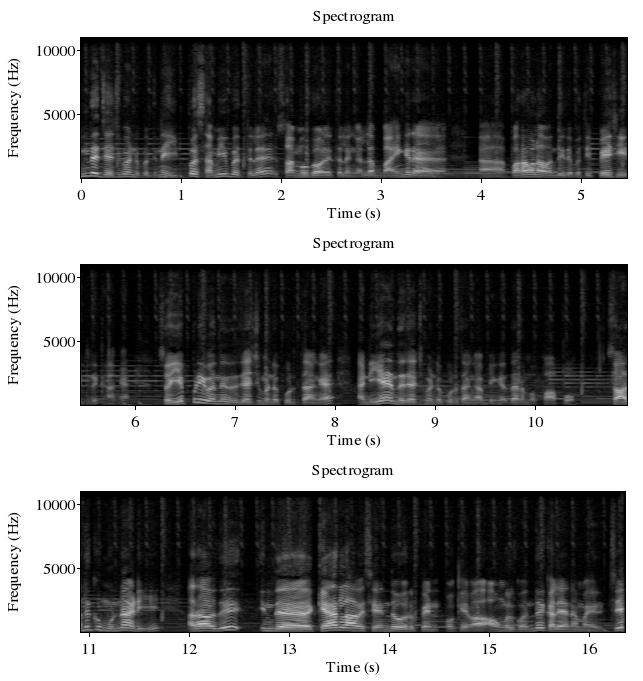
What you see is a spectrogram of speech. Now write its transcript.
இந்த ஜட்மெண்ட் பார்த்தீங்கன்னா இப்போ சமீபத்தில் சமூக வலைத்தளங்களில் பயங்கர பரவலாக வந்து இதை பற்றி பேசிகிட்டு இருக்காங்க. ஸோ எப்படி வந்து இந்த ஜட்ஜ்மெண்ட்டை கொடுத்தாங்க? அண்ட் ஏன் இந்த ஜட்ஜ்மெண்ட்டை கொடுத்தாங்க அப்படிங்கிறத நம்ம பார்ப்போம். ஸோ அதுக்கு முன்னாடி அதாவது இந்த கேரளாவை சேர்ந்த ஒரு பெண் ஓகேவா அவங்களுக்கு வந்து கல்யாணம் ஆயிடுச்சு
